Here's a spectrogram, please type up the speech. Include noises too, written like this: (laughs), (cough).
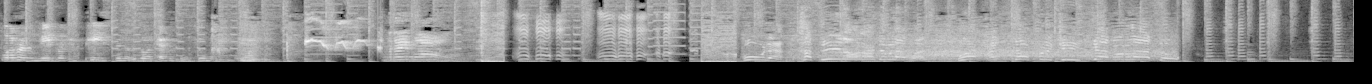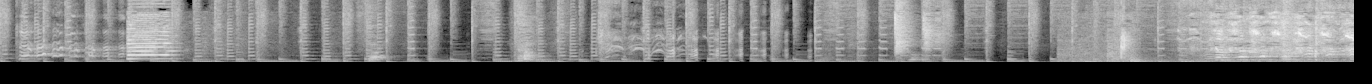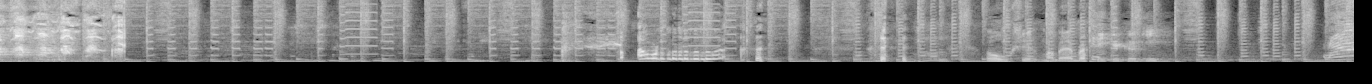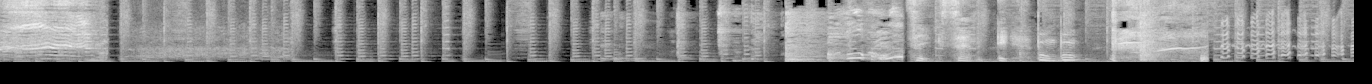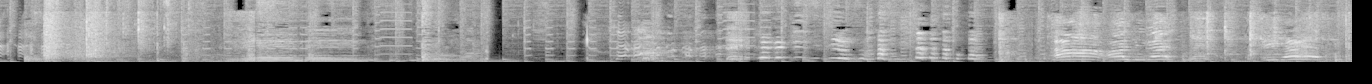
whoever made like a paste and it was on everything. So اولى خطيره والهدف الاول 1-0 كريستيانو رونالدو oh (laughs) Oh, shit, my bad, bro. Take your cookie. Six, seven, eight, boom, boom. Miguel? Yes. Miguel!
